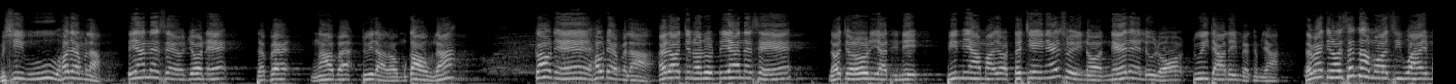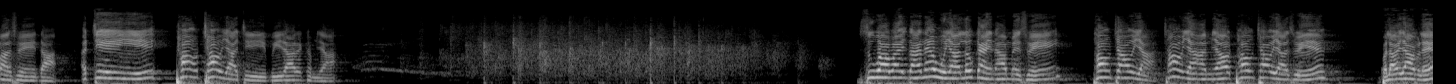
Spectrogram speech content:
မရှိဘူးဟုတ်တယ်မလား120ကိုပြောနေတစ်ပတ်5ဘတ်တွေးတာတော့မကောက်ဘူးလားကောက်တယ်ဟုတ်တယ်မလားအဲ့တော့ကျွန်တော်တို့120တော့ကျွန်တော်တို့တွေကဒီနေ့ဒီနေရာမှာတော့တစ်ချိန်နဲ့ဆိုရင်တော့နဲတယ်လို့တော့တွေးကြလိမ့်မယ်ခင်ဗျာဒါပေမဲ့ကျွန်တော်ဆက်ဆံမောစီဝိုင်းမှာဆိုရင်ဒါအကျဉ်ရီ1600ကျည်ပေးထားတယ်ခင်ဗျာစူပါဗိုက်ဇာနဲ့ဝင်ရလောက်ကင်ထားမယ်ဆိုရင်1600 600အမြောက်1600ဆိုရင်ဘယ်လောက်ရမလဲ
